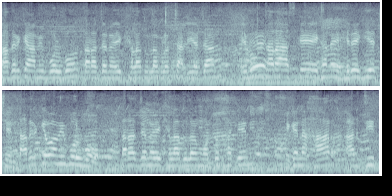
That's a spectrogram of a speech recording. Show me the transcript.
তাদেরকে আমি বলব তারা যেন এই খেলাধুলাগুলো চালিয়ে যান এবং যারা আজকে এখানে হেরে গিয়েছেন, তাদেরকেও আমি বলব তারা যেন এই খেলাধুলার মধ্যে থাকেন। এখানে হার আর জিত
